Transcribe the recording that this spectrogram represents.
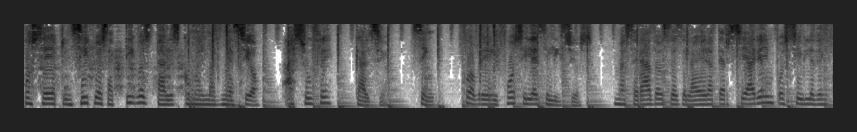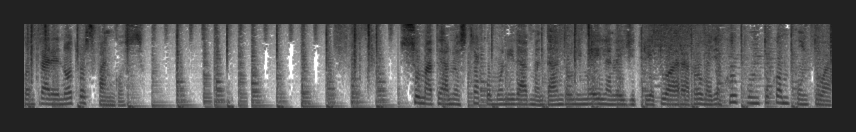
posee principios activos tales como el magnesio, azufre, calcio, zinc, cobre y fósiles silicios, macerados desde la era terciaria imposible de encontrar en otros fangos. Súmate a nuestra comunidad mandando un email a nejiprieto.yahoo.com.ar.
